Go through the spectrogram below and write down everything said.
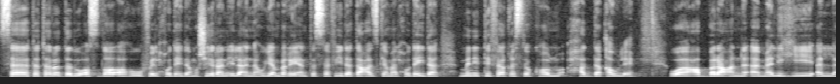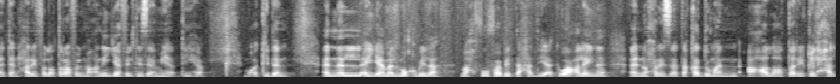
ستتردد أصداءه في الحديدة مشيرا إلى أنه ينبغي أن تستفيد تعز كما الحديدة من اتفاق ستوكهولم حد قوله. وعبر عن آمله ألا تنحرف الأطراف المعنية في التزاماتها مؤكدا أن الأيام المقبلة محفوفة بالتحديات وعلينا أن نحرز تقدما على طريق الحل.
